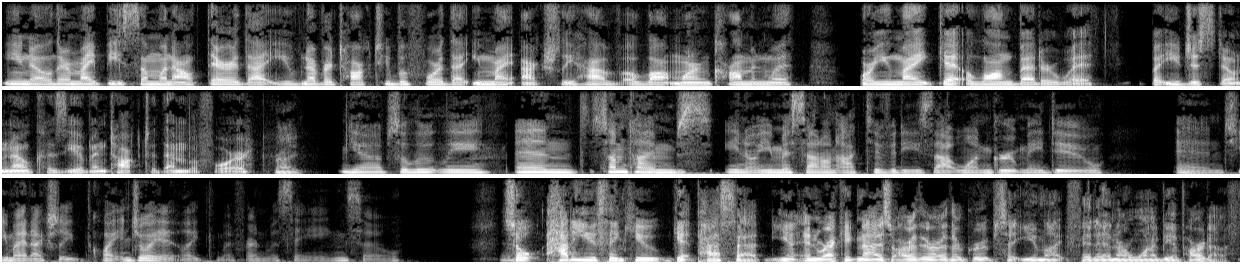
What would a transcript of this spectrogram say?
You know, there might be someone out there that you've never talked to before that you might actually have a lot more in common with, or you might get along better with, but you just don't know because you haven't talked to them before. Right. yeah absolutely and sometimes you know you miss out on activities that one group may do and you might actually quite enjoy it like my friend was saying so So, how do you think you get past that you know, and recognize are there other groups that you might fit in or want to be a part of?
